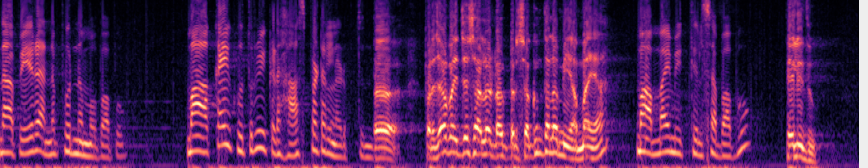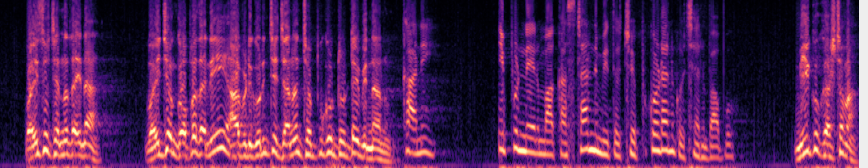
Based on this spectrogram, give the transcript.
నా పేరు అన్నపూర్ణమ్మ బాబు. మా అక్కయ్య కూతురు ఇక్కడ హాస్పిటల్ నడుపుతుంది. ప్రజా వైద్యశాల డాక్టర్ శకుంతల మీ అమ్మాయా? మా అమ్మాయి మీకు తెలుసా బాబు? తెలీదు. వయసు చిన్నదైనా వైద్యం గొప్పదని ఆవిడ గురించి జనం చెప్పుకుంటుంటే విన్నాను. కానీ ఇప్పుడు నేను మా కష్టాన్ని మీతో చెప్పుకోవడానికి వచ్చాను బాబు. మీకు కష్టమా?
